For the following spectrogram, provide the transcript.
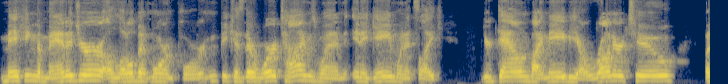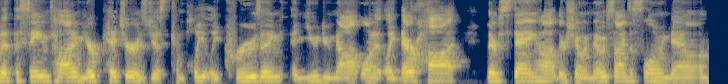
making the manager a little bit more important because there were times when in a game when it's like you're down by maybe a run or two but at the same time, your pitcher is just completely cruising, and you do not want it. Like they're hot, they're staying hot, they're showing no signs of slowing down.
